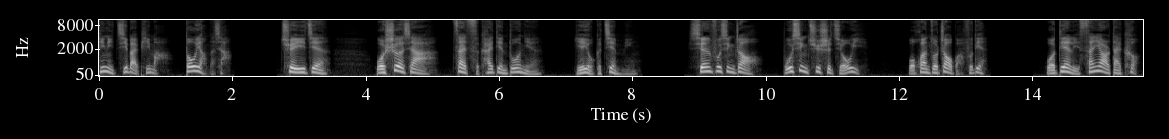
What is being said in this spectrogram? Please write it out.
凭你几百匹马都养得下。却一见我舍下在此开店多年，也有个贱名。”先夫姓赵，不幸去世久矣。我唤作赵寡妇店。我店里三样待客。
